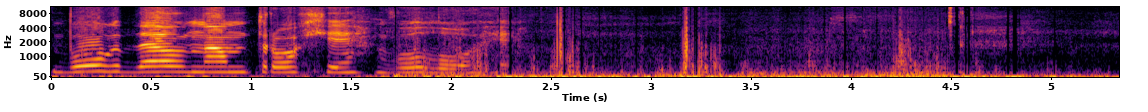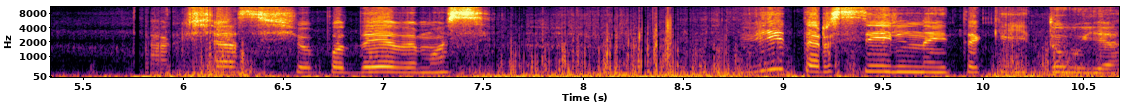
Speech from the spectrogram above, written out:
Бог дав нам трохи вологи. Так, зараз ще подивимось. Вітер сильний такий дує.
